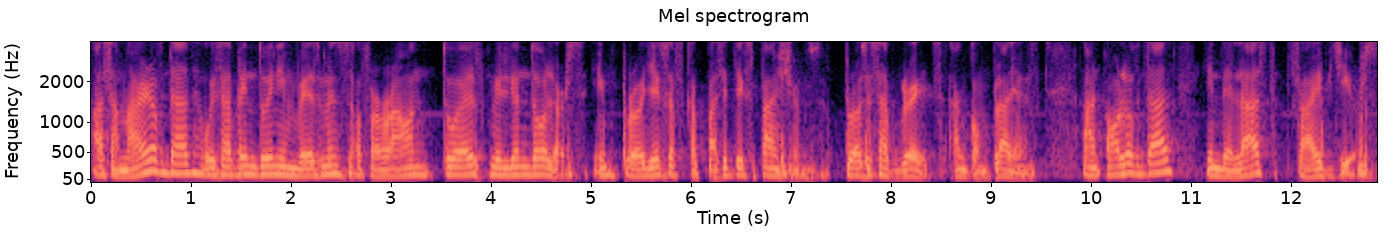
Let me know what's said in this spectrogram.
As a matter of that, we have been doing investments of around $12 million in projects of capacity expansions, process upgrades, and compliance, and all of that in the last five years.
